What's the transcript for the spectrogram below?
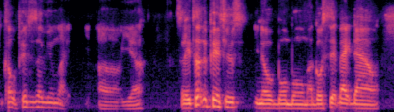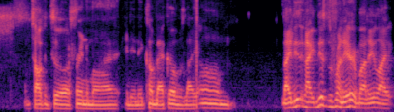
a couple pictures of you? I'm like, uh, yeah. So they took the pictures, you know, boom, boom. I go sit back down. I'm talking to a friend of mine, and then they come back up and was like, um, like this, like this is in front of everybody. Like,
